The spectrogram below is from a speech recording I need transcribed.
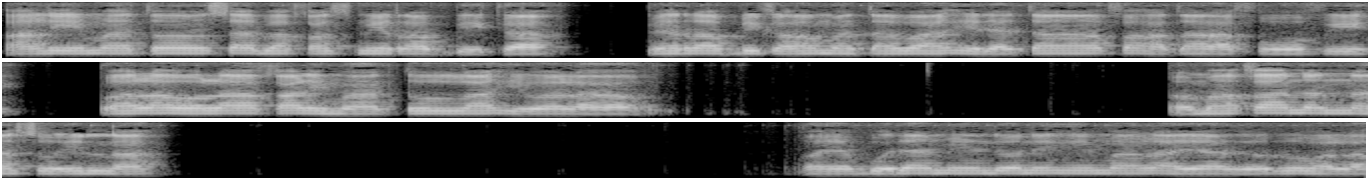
kalimatun sabaqas min rabbika min rabbika ummatan wahidatan fahtalafu fi walaula kalimatullahi walau wa ma kana nasu illa wa yabuda min dunihi ma la yadurru wa la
